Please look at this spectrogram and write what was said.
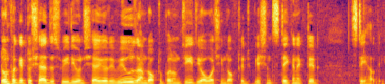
don't forget to share this video and share your reviews. I am Dr. Paramjeet, you are watching Doctor Education. Stay connected, stay healthy.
